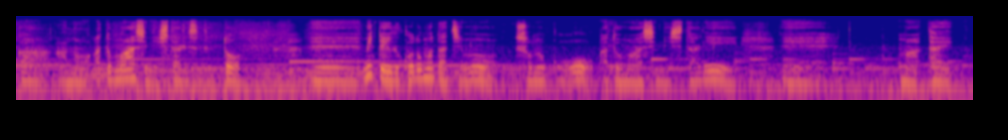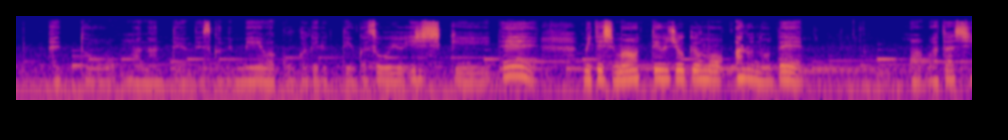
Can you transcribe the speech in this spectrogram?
かあの後回しにしたりすると、えー、見ている子どもたちもその子を後回しにしたり、えー、まあえっとまあ何て言うんですかね迷惑をかけるっていうかそういう意識で見てしまうっていう状況もあるので、まあ、私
